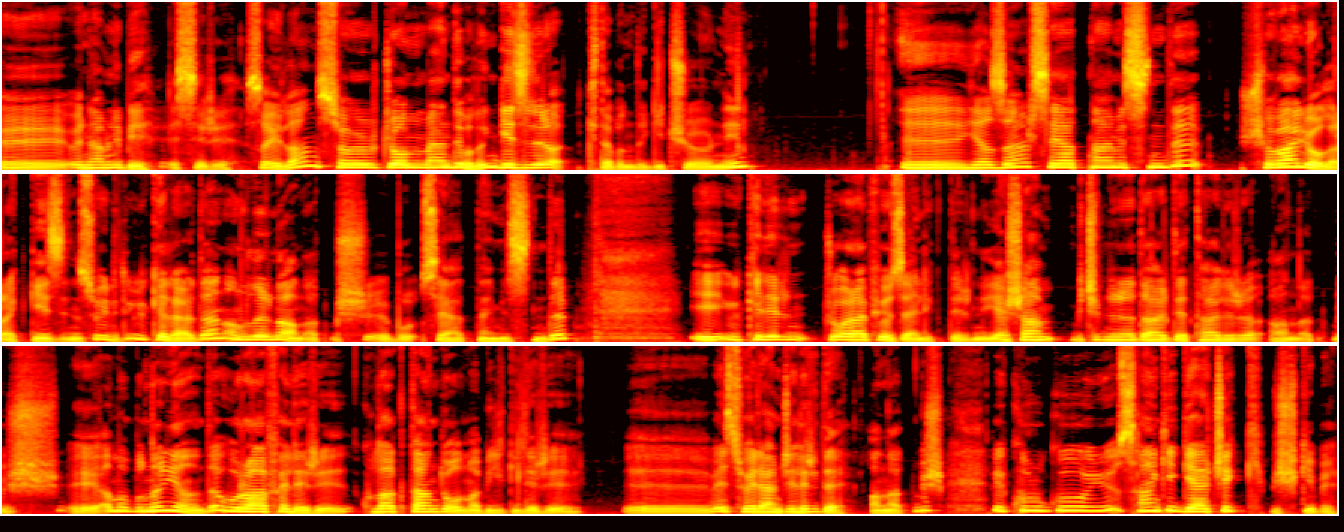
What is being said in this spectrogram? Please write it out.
e, önemli bir eseri sayılan Sir John Mandeville'ın Gezileri kitabında geçiyor örneğin. E, yazar seyahatnamesinde şövalye olarak gezdiğini söylediği ülkelerden anılarını anlatmış e, bu seyahatnamesinde. E, ülkelerin coğrafi özelliklerini, yaşam biçimlerine dair detayları anlatmış. E, ama bunların yanında hurafeleri, kulaktan dolma bilgileri e, ve söylenceleri de anlatmış. Ve kurguyu sanki gerçekmiş gibi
